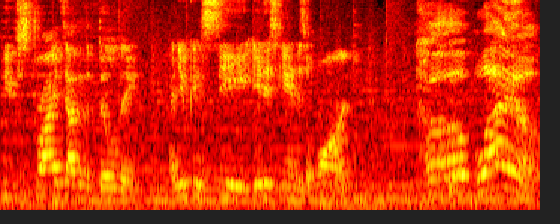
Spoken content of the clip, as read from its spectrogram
He strides out of the building, and you can see in his hand is a wand. Kablam!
